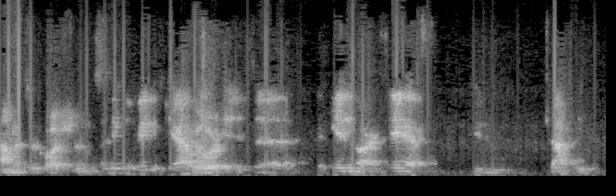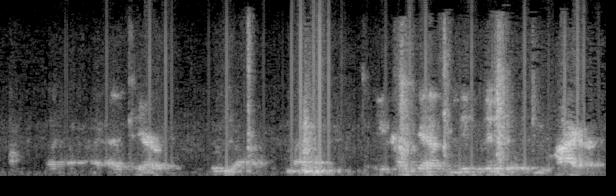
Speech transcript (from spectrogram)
Comments or questions? I think the biggest challenge is, uh, getting our staff to document. Uh, I, I don't care who you are. Uh, It comes down to the individual that you hire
